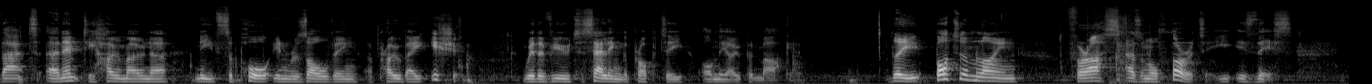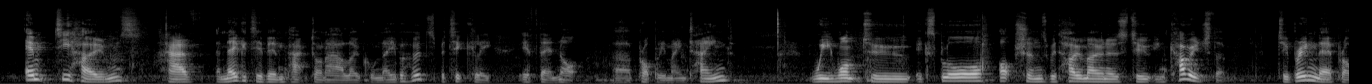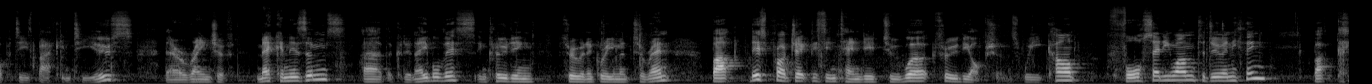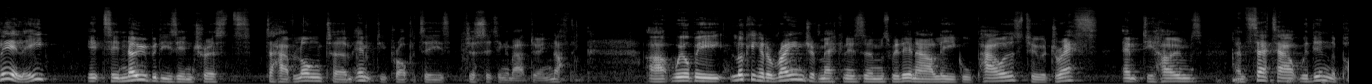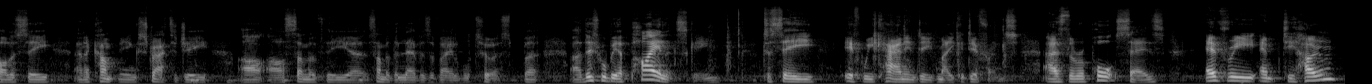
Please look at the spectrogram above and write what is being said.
that an empty homeowner needs support in resolving a probate issue with a view to selling the property on the open market. The bottom line for us as an authority is this empty homes have a negative impact on our local neighbourhoods, particularly if they're not uh, properly maintained. We want to explore options with homeowners to encourage them to bring their properties back into use. There are a range of mechanisms uh, that could enable this, including through an agreement to rent. But this project is intended to work through the options. We can't force anyone to do anything, but clearly it's in nobody's interests to have long-term empty properties just sitting about doing nothing. Uh, we'll be looking at a range of mechanisms within our legal powers to address empty homes and set out within the policy an accompanying strategy are, are some of the uh, some of the levers available to us. But uh, this will be a pilot scheme to see if we can indeed make a difference. As the report says, every empty home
